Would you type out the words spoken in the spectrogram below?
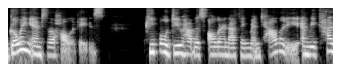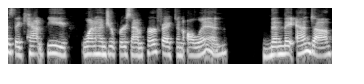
going into the holidays, people do have this all or nothing mentality. And because they can't be 100% perfect and all in, then they end up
